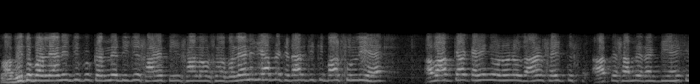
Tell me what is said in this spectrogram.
तो अभी तो बलियानी जी को करने दीजिए, साढ़े तीन साल और सेवा बलियानी जी, आपने केदार जी की बात सुन ली है। अब आप क्या कहेंगे? उन्होंने उदाहरण सहित कुछ आपके सामने रख दिए हैं कि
